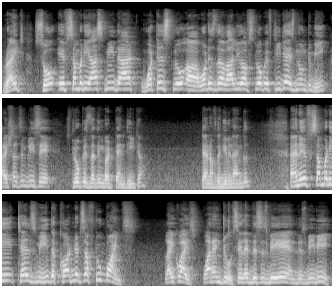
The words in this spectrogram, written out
right? So if somebody asks me that what is uh, what is the value of slope if theta is known to me, I shall simply say slope is nothing but tan theta, tan of the given angle. And if somebody tells me the coordinates of two points, likewise 1 and 2, say let this is BA and this BB,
